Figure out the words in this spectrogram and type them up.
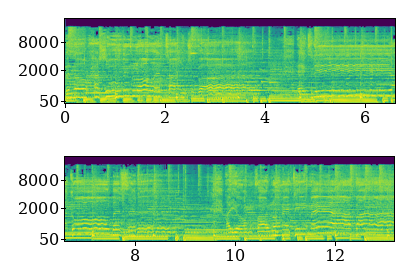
ולא חשוב אם לא אמצא תשובה, אצלי הכל בסדר. היום כבר לא מתים מאהבה.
